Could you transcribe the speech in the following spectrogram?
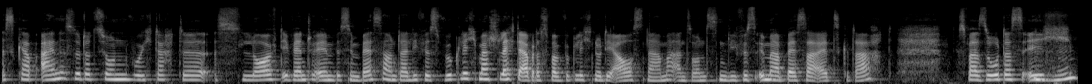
es gab eine Situation, wo ich dachte, es läuft eventuell ein bisschen besser und da lief es wirklich mal schlechter, aber das war wirklich nur die Ausnahme. Ansonsten lief es immer besser als gedacht. Es war so, dass ich mhm.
